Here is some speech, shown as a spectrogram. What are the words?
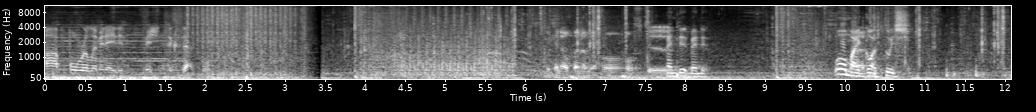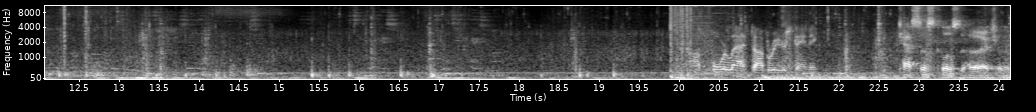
Op 4 eliminated. Mission successful. We can open up a hole to Bandit, bandit. Oh my Uh, god, Twitch. Op 4 last operator standing. Castle's close to her actually.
